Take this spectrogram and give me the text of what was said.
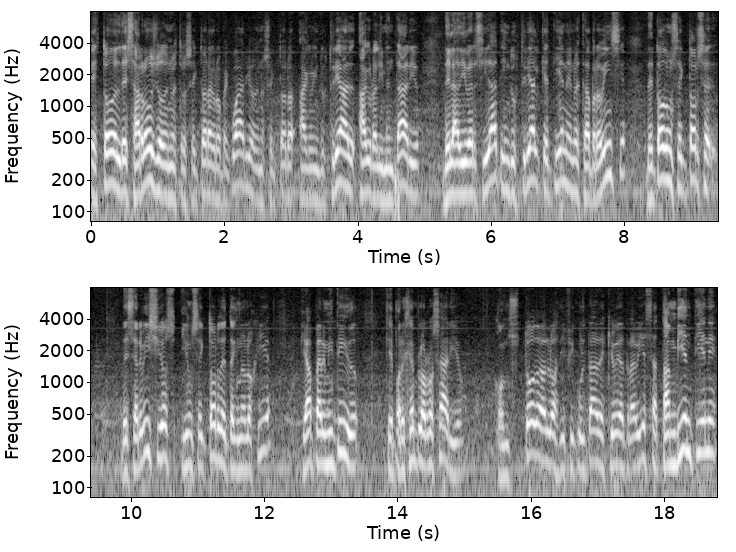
es todo el desarrollo de nuestro sector agropecuario, de nuestro sector agroindustrial, agroalimentario, de la diversidad industrial que tiene nuestra provincia, de todo un sector de servicios y un sector de tecnología que ha permitido que, por ejemplo, Rosario, con todas las dificultades que hoy atraviesa, también tiene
